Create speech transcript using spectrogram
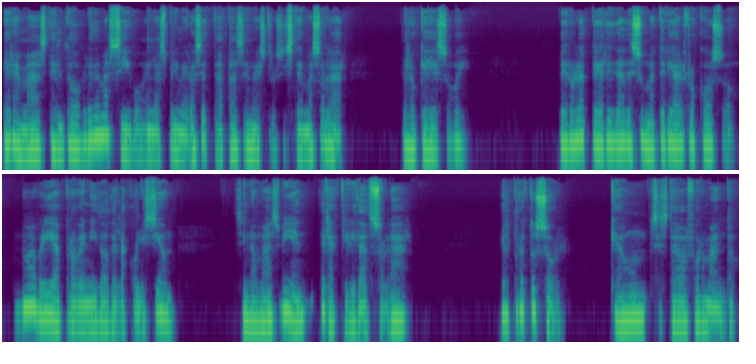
era más del doble de masivo en las primeras etapas de nuestro sistema solar de lo que es hoy. Pero la pérdida de su material rocoso no habría provenido de la colisión, sino más bien de la actividad solar el protosol, que aún se estaba formando,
